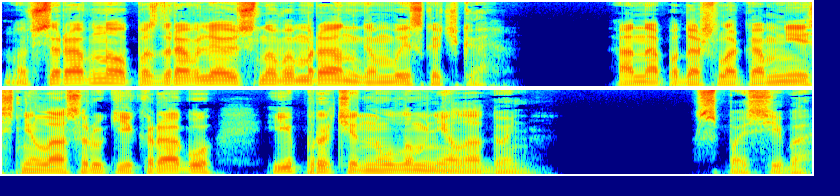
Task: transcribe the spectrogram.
«Но все равно поздравляю с новым рангом, выскочка». Она подошла ко мне, сняла с руки крагу и протянула мне ладонь. «Спасибо».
